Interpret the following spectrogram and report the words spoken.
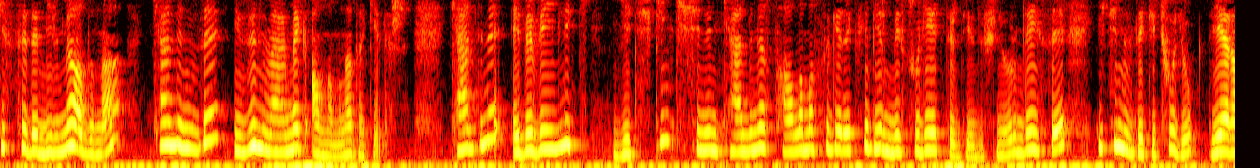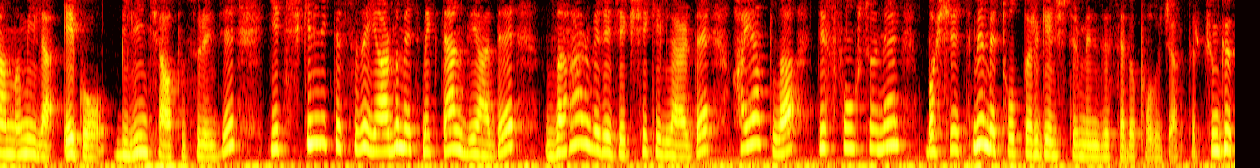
hissedebilme adına kendinize izin vermek anlamına da gelir. Kendine ebeveynlik yetişkin kişinin kendine sağlaması gerekli bir mesuliyettir diye düşünüyorum. Değilse içimizdeki çocuk, diğer anlamıyla ego, bilinçaltı süreci yetişkinlikte size yardım etmekten ziyade zarar verecek şekillerde hayatla disfonksiyonel baş etme metotları geliştirmenize sebep olacaktır. Çünkü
